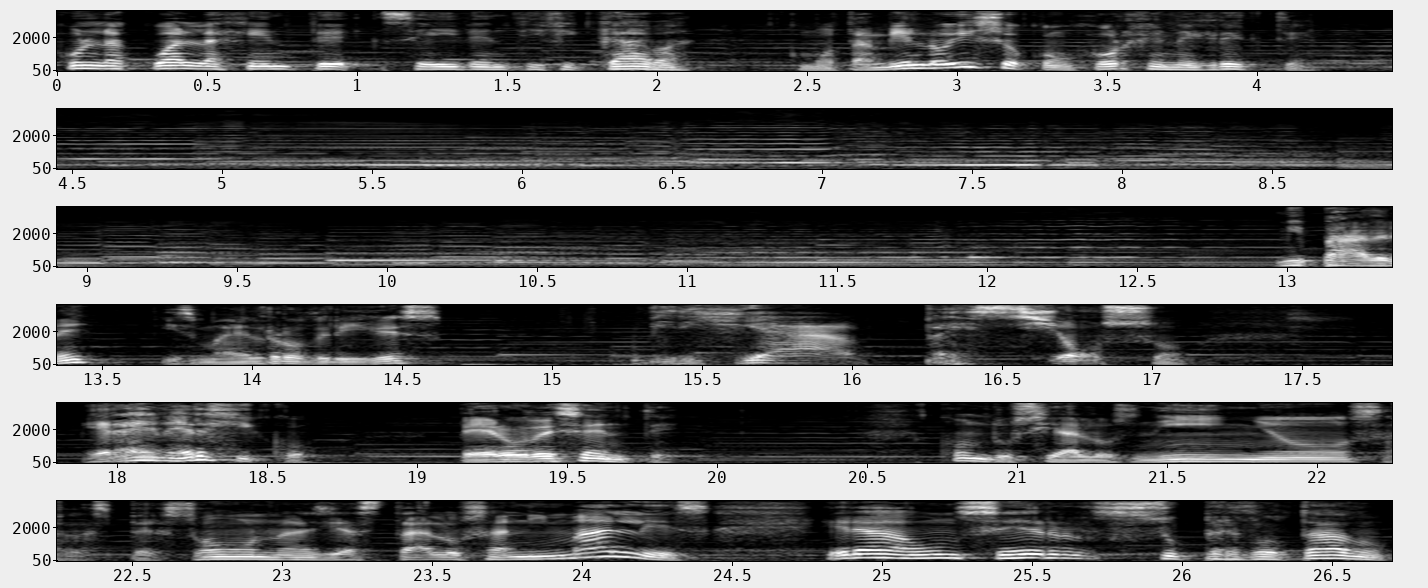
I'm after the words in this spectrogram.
con la cual la gente se identificaba, como también lo hizo con Jorge Negrete. Mi padre, Ismael Rodríguez, dirigía precioso. Era enérgico, pero decente. Conducía a los niños, a las personas y hasta a los animales. Era un ser superdotado.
